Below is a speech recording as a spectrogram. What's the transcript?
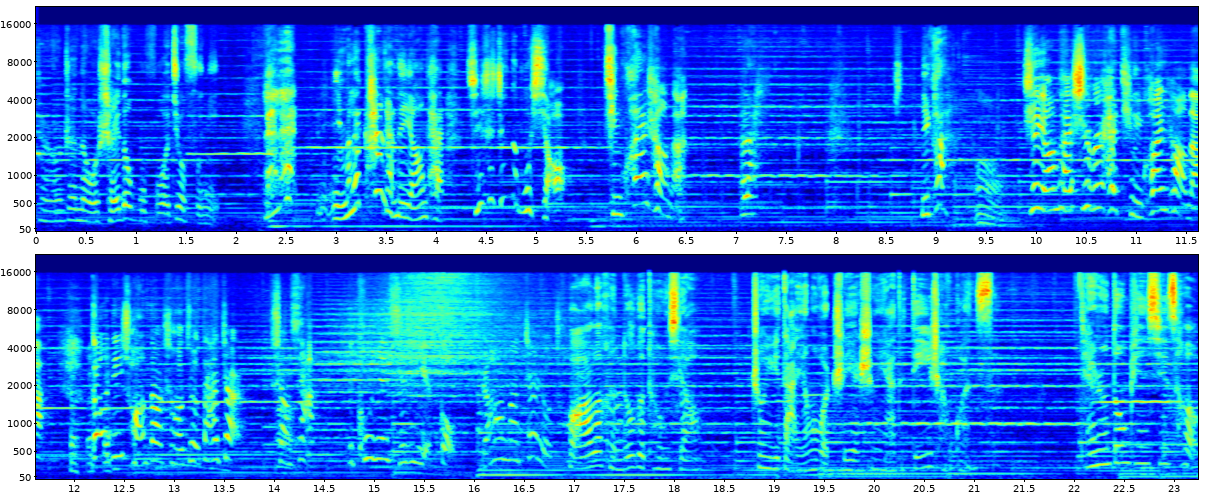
天荣，真的，我谁都不服，我就服你。来来，你们来看看那阳台，其实真的不小，挺宽敞的。来，你看，嗯，这阳台是不是还挺宽敞的？高低床到时候就搭这儿。上下，这空间其实也够。然后呢，这儿有我熬了很多个通宵，终于打赢了我职业生涯的第一场官司。钱荣东拼西凑，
